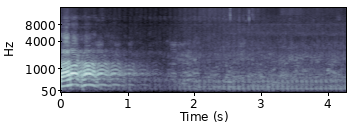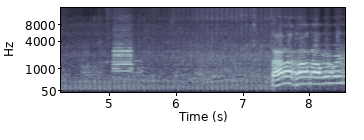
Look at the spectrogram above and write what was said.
ਤਾਰਾ ਖਾਨ। ਤਾਰਾ ਖਾਨ ਆਵੇ ਬਈ।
